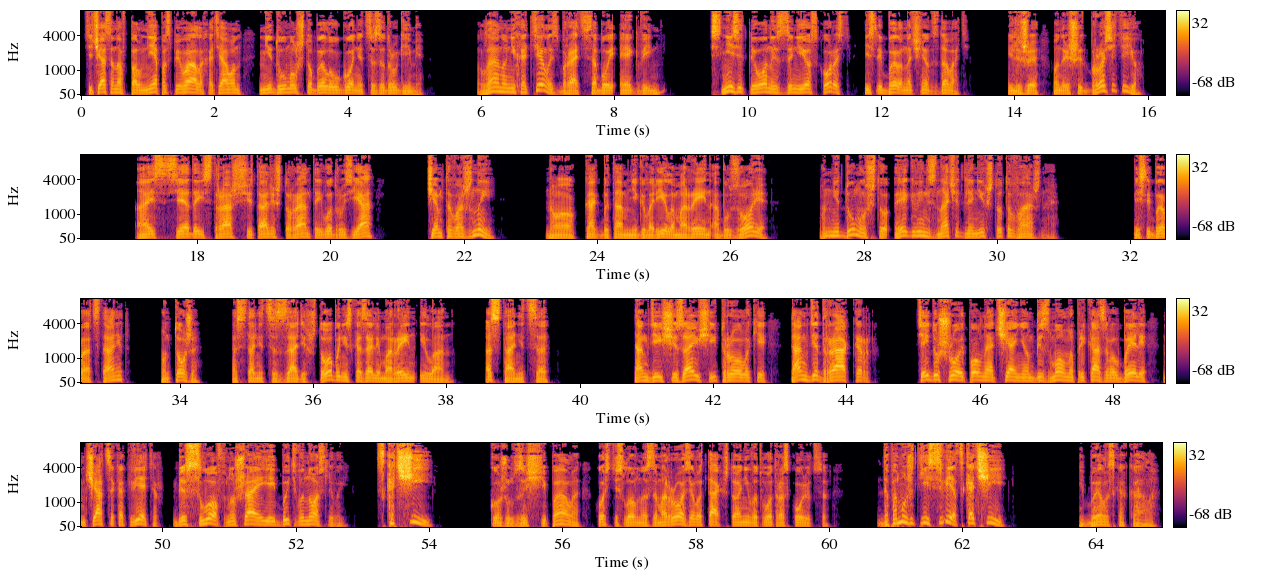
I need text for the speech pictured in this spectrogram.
Сейчас она вполне поспевала, хотя он не думал, что Белла угонится за другими. Лану не хотелось брать с собой Эгвин. Снизит ли он из-за нее скорость, если Белла начнет сдавать? Или же он решит бросить ее? Айс, Седа и Страж считали, что Ранта и его друзья чем-то важны. Но, как бы там ни говорила Морейн об узоре, он не думал, что Эгвин значит для них что-то важное. Если Белла отстанет, он тоже Останется сзади, что бы ни сказали Морейн и Лан. Останется. Там, где исчезающие троллоки, там, где Драккар. Всей душой, полной отчаяния, он безмолвно приказывал Белли мчаться, как ветер, без слов внушая ей быть выносливой. «Скачи!» Кожу защипала, кости словно заморозило так, что они вот-вот расколются. «Да поможет ей свет! Скачи!» И Белла скакала.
